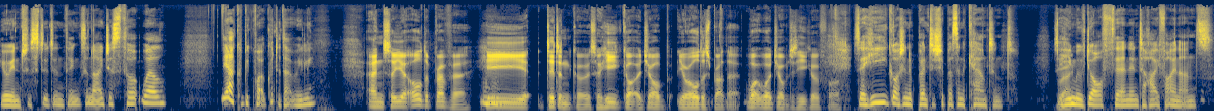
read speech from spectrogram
you're interested in things. And I just thought, well, yeah, I could be quite good at that, really. And so your older brother, Mm-hmm. he didn't go. So he got a job. Your oldest brother, what what job did he go for? So he got an apprenticeship as an accountant. So he moved off then into high finance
